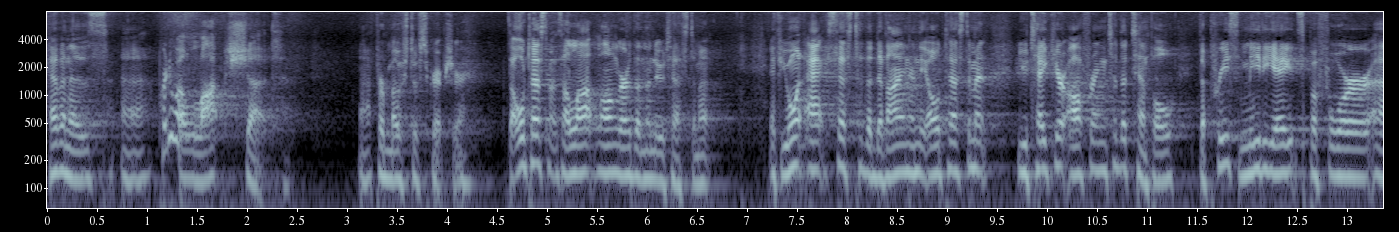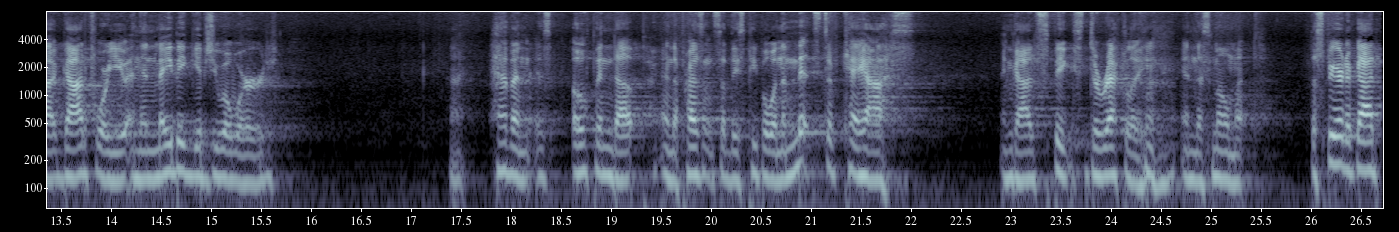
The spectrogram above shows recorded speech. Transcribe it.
heaven is uh, pretty well locked shut uh, for most of Scripture. The Old Testament's a lot longer than the New Testament. If you want access to the divine in the Old Testament, you take your offering to the temple, the priest mediates before uh, God for you, and then maybe gives you a word. Uh, heaven is opened up in the presence of these people in the midst of chaos, and God speaks directly in this moment. The Spirit of God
